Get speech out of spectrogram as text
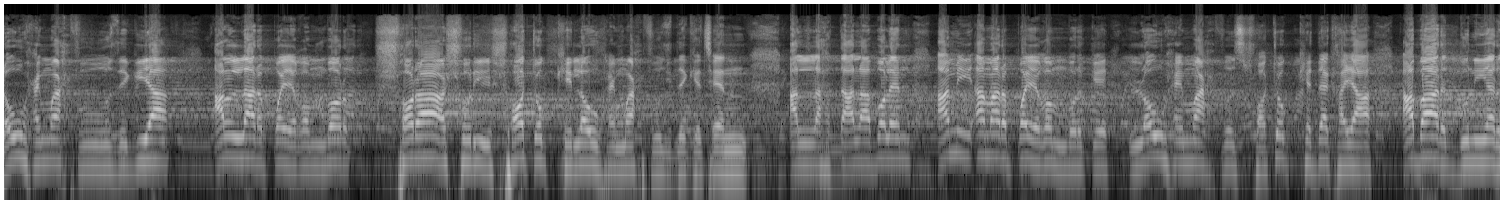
লৌহে মাহফুজে গিয়া আল্লাহর পয়গম্বর সরাসরি সচক্ষে লৌহে মাহফুজ দেখেছেন। আল্লাহ তালা বলেন, আমি আমার পয়গম্বরকে লৌহে মাহফুজ সচক্ষে দেখায়া আবার দুনিয়ার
